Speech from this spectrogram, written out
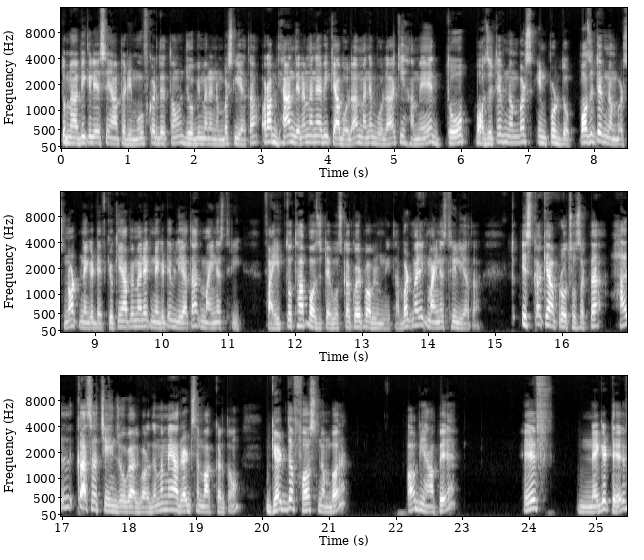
तो मैं अभी के लिए इसे यहाँ पे रिमूव कर देता हूँ, जो भी मैंने नंबर्स लिया था। और आप ध्यान देना, मैंने अभी क्या बोला? मैंने बोला कि हमें दो पॉजिटिव नंबर्स इनपुट दो। पॉजिटिव नंबर्स नॉट नेगेटिव क्योंकि यहाँ पे मैंने एक नेगेटिव लिया था माइनस थ्री फाइव तो था पॉजिटिव उसका कोई प्रॉब्लम नहीं था बट मैंने एक माइनस थ्री लिया था। तो इसका क्या अप्रोच हो सकता है? हल्का सा चेंज होगा एल्गोरिदम मैं। यहाँ रेड से मार्क करता हूँ। गेट द फ़र्स्ट नंबर अब यहाँ पे इफ़ नेगेटिव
